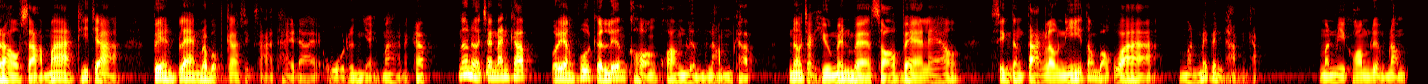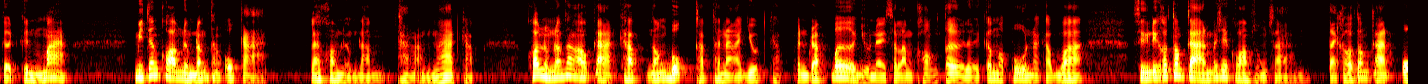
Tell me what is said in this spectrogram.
เราสามารถที่จะเปลี่ยนแปลงระบบการศึกษาไทยได้ โอ้ เรื่องใหญ่มากนะครับ นอกเหนือจากนั้นครับเรายังพูดกันเรื่องของความเหลื่อมล้ำครับ นอกจาก humanware software แล้ว สิ่งต่าง ๆ เหล่านี้ต้องบอกว่ามันไม่เป็นธรรมครับ มันมีความเหลื่อมล้ำเกิดขึ้นมาก มีทั้งความเหลื่อมล้ำทางโอกาส และความเหลื่อมล้ำทางอำนาจครับความเหลื่อมล้ำทางโอกาสครับ น้องบุ๊กครับธนายุทธครับ เป็นแรปเปอร์อยู่ในสลัมคลองเตยเลยก็มาพูดนะครับว่า สิ่งที่เขาต้องการไม่ใช่ความสงสาร แต่เขาต้องการโอ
